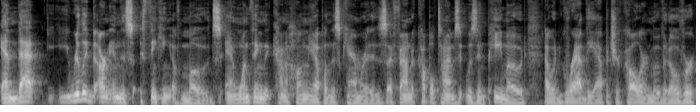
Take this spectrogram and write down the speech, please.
and that you really aren't in this thinking of modes. And one thing that kind of hung me up on this camera is I found a couple times it was in P mode. I would grab the aperture collar and move it over,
